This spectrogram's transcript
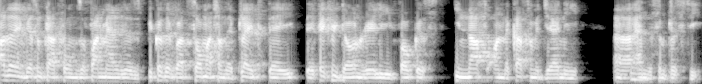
other investment platforms or fund managers, because they've got so much on their plate, they they effectively don't really focus enough on the customer journey uh, and the simplicity.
